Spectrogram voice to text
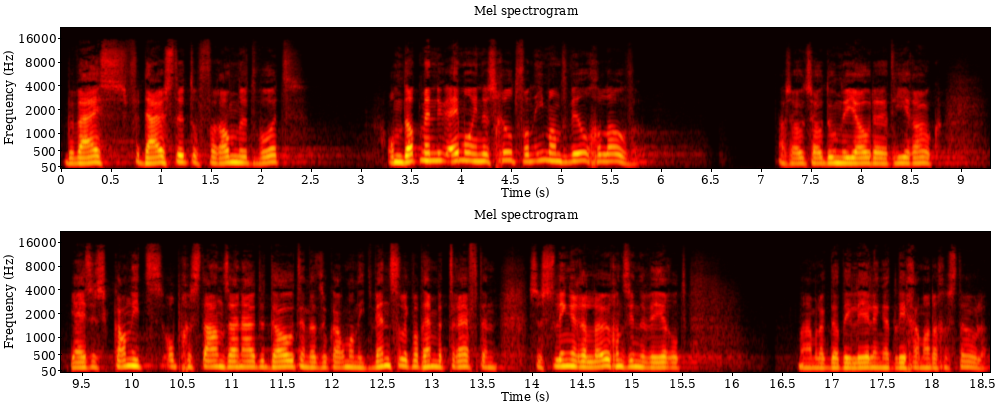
bewijs verduisterd of veranderd wordt. Omdat men nu eenmaal in de schuld van iemand wil geloven. Nou, zo doen de Joden het hier ook. Jezus kan niet opgestaan zijn uit de dood en dat is ook allemaal niet wenselijk wat hem betreft. En ze slingeren leugens in de wereld, namelijk dat die leerlingen het lichaam hadden gestolen.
